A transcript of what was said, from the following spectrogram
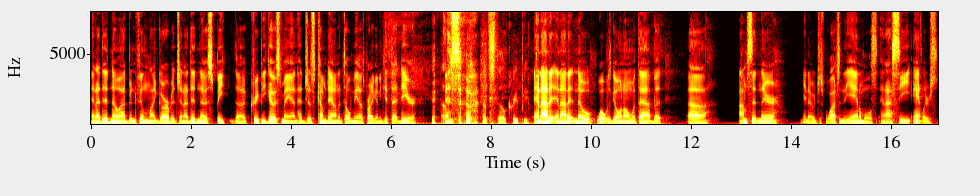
and I did know I'd been feeling like garbage, and I did know speak uh, creepy ghost man had just come down and told me I was probably going to get that deer, and so That's still creepy. and I didn't and I didn't know what was going on with that, but uh, I'm sitting there, you know, just watching the animals, and I see antlers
